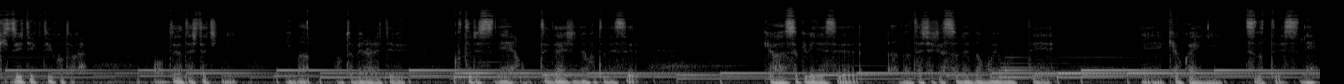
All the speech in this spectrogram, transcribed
築いていくということが本当に私たちに今求められていることですね。本当に大事なことです。今日は救いです。あの私たちがそのような思いを持って、えー、教会に集ってですね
